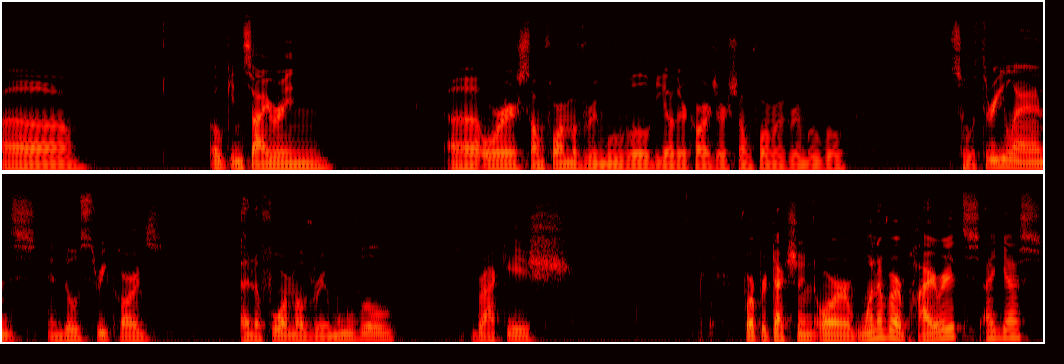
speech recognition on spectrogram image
uh, Oaken Siren uh, or some form of removal. The other cards are some form of removal. So three lands and those three cards and a form of removal. Brackish for protection or one of our pirates, I guess.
